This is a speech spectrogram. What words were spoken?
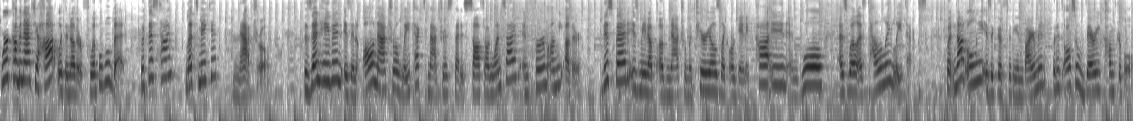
We're coming at you hot with another flippable bed. But this time, let's make it natural. The Zenhaven is an all-natural latex mattress that is soft on one side and firm on the other. This bed is made up of natural materials like organic cotton and wool, as well as Talalay latex. But not only is it good for the environment, but it's also very comfortable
